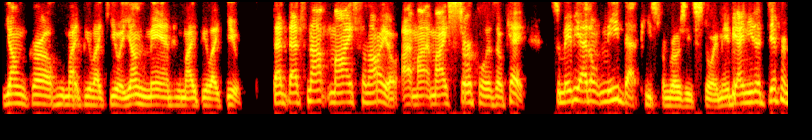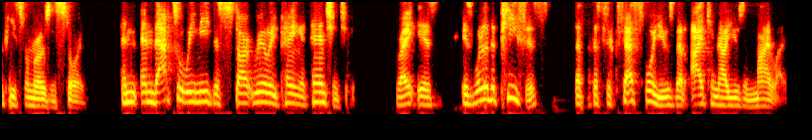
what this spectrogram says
young girl who might be like you, a young man who might be like you. That that's not my scenario. I, my my circle is okay. So maybe I don't need that piece from Rosie's story. Maybe I need a different piece from Rosie's story. And and that's what we need to start really paying attention to, right? Is is what are the pieces that the successful use that I can now use in my life.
